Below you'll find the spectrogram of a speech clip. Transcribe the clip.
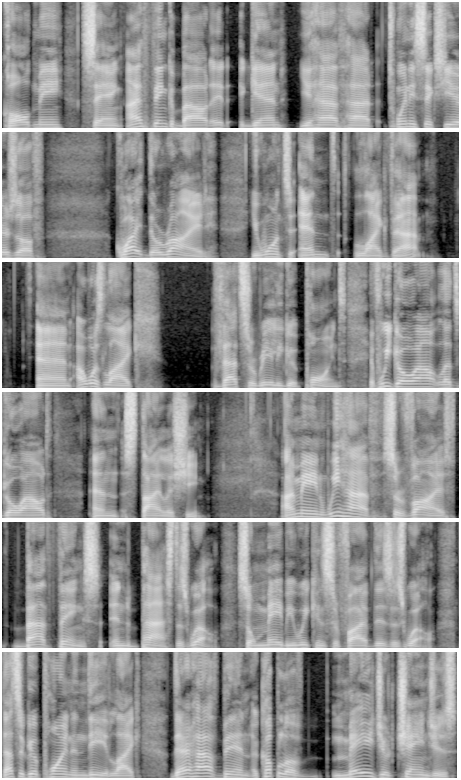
called me saying, I think about it again. You have had 26 years of quite the ride. You want to end like that? And I was like, that's a really good point. If we go out, let's go out and stylishy. I mean, we have survived bad things in the past as well, so maybe we can survive this as well. That's a good point indeed. Like, there have been a couple of major changes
